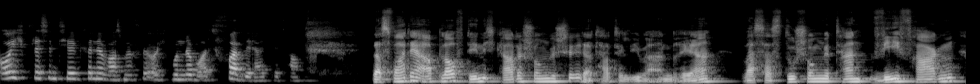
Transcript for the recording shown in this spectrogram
euch präsentieren können, was wir für euch wunderbar vorbereitet haben? Das war der Ablauf, den ich gerade schon geschildert hatte, liebe Andrea. Was hast du schon getan? W-Fragen,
